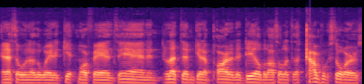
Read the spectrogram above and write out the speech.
and that's another way to get more fans in and let them get a part of the deal, but also let the comic book stores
